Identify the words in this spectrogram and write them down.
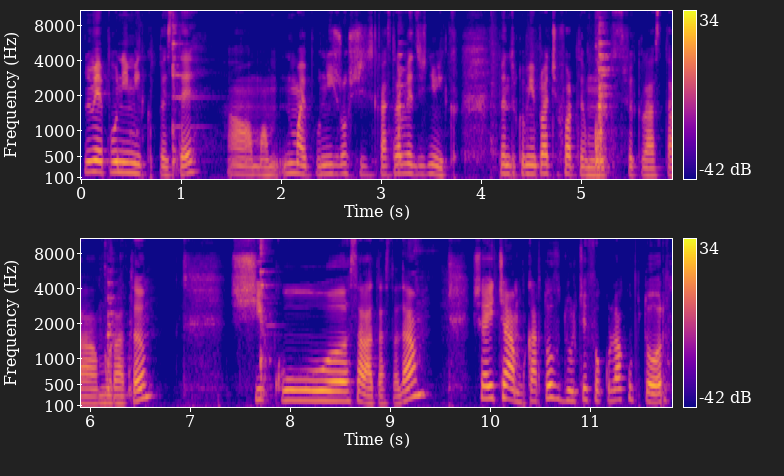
Nu mi-ai pun nimic peste, am, am, nu mai pun nici roșii, castraveți, nici nimic, pentru că mi-e place foarte mult sfecla asta murată și cu salata asta, da? Și aici am cartofi dulce făcut la cuptor,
